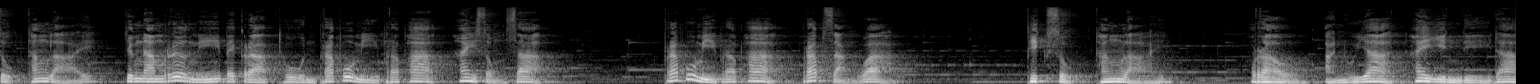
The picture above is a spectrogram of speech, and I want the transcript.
ษุทั้งหลายจึงนำเรื่องนี้ไปกราบทูลพระผู้มีพระภาคให้ทรงทราบพพระผู้มีพระภาครับสั่งว่า ภิกษุทั้งหลาย เราอนุญาตให้ยินดีได้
